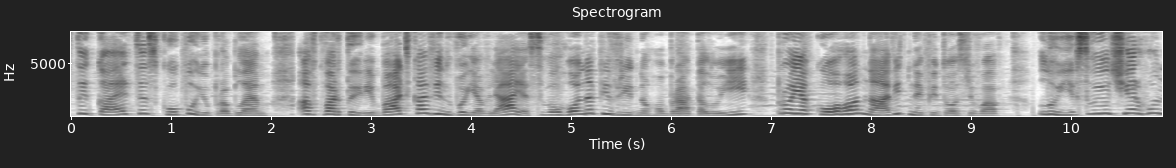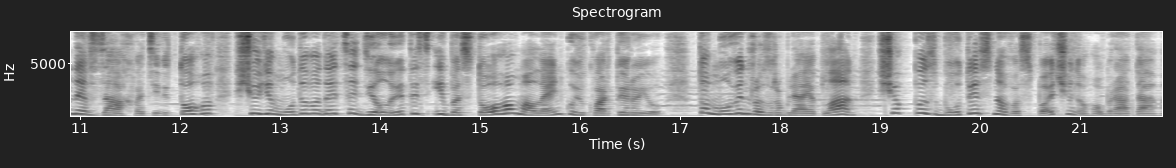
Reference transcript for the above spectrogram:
стикається з купою проблем. А в квартирі батька він виявляє свого напіврідного брата Луї, про якого навіть не підозрював. Луї, в свою чергу, не в захваті від того, що йому доведеться ділитись і без того маленькою квартирою. Тому він розробляє план, щоб позбутись новоспеченого брата.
